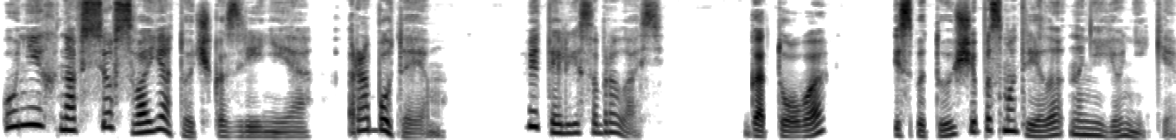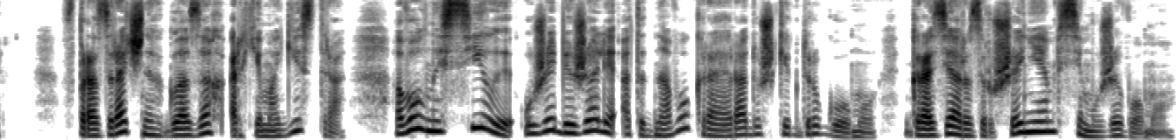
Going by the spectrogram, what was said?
У них на все своя точка зрения. Работаем». Вителья собралась. «Готово?» — испытующе посмотрела на нее Ники. В прозрачных глазах архимагистра волны силы уже бежали от одного края радужки к другому, грозя разрушением всему живому.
